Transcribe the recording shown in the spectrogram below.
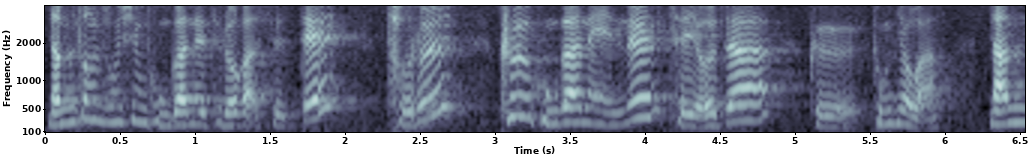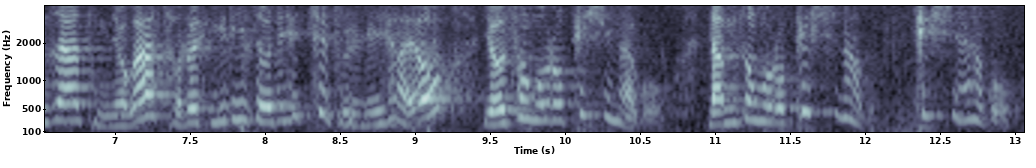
남성 중심 공간에 들어갔을 때 저를 그 공간에 있는 제 여자 그 동료와 남자 동료가 저를 이리저리 해체 분리하여 여성으로 패싱하고 남성으로 패싱하고 패싱하고.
